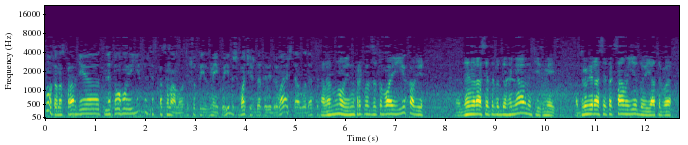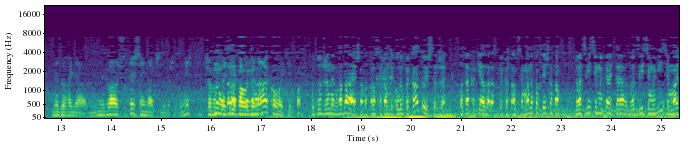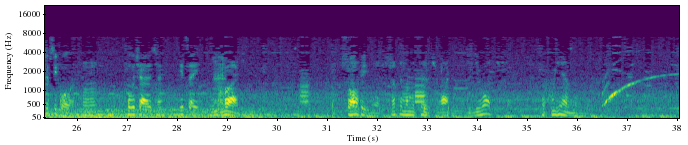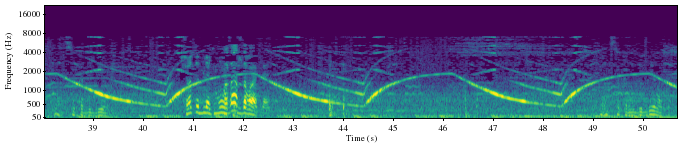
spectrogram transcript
Ну, то насправді для того і їздиться з пацанами. От якщо ти з змійкою їдеш, бачиш, де ти відриваєшся, або де ти. Але ну, я, наприклад, за тобою їхав і один раз я тебе доганяв на тій змійці, а другий раз я так само їду і я тебе не доганяв. Мені здавалося, що ти ще інакше їдеш, розумієш? Щоб Ну, хтось так, їхав це одинаково, типу. Ну, тут же не вгадаєш, але просто там ти коли прикатуєшся вже, отак як я зараз прикатався, у мене фактично там 28,5-28,8 майже всі кола, Угу. виходить. І цей. Їбать. Що ти? блядь, Що ти намутив, чувак? Ідіот? чи що? Охуєнно. блядь. Сука, дебіл. Що ти, блядь, мусиш? Назад здавай, блядь. Сука, не дебіла ти.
